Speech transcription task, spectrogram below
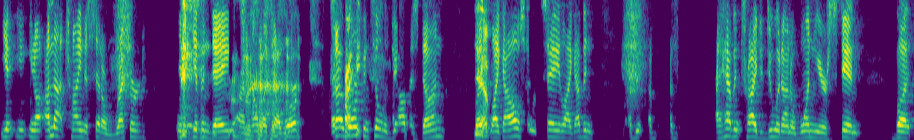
you, you know i'm not trying to set a record in a given day on how much i work but i work right. until the job is done but yep. like i also would say like i've been, I've been I've, I haven't tried to do it on a one year stint, but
